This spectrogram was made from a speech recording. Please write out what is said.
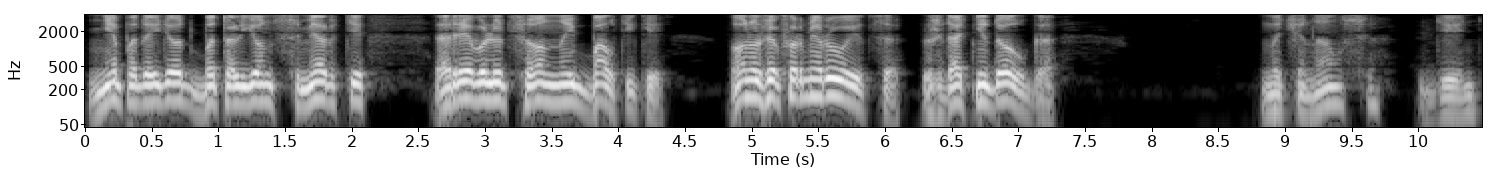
не подойдет батальон смерти революционной Балтики. Он уже формируется, ждать недолго. Начинался день,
